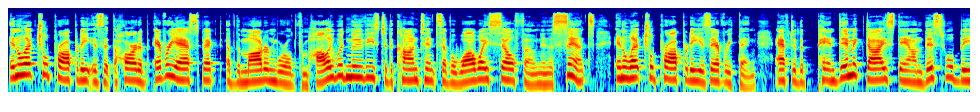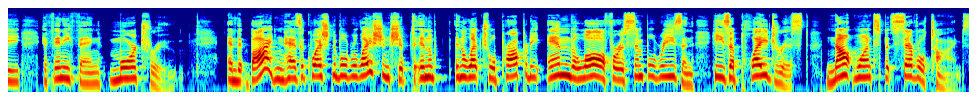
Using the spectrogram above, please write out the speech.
Intellectual property is at the heart of every aspect of the modern world, from Hollywood movies to the contents of a Huawei cell phone. In a sense, intellectual property is everything. After the pandemic dies down, this will be, if anything, more true. And that Biden has a questionable relationship to intellectual property and the law for a simple reason he's a plagiarist, not once, but several times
